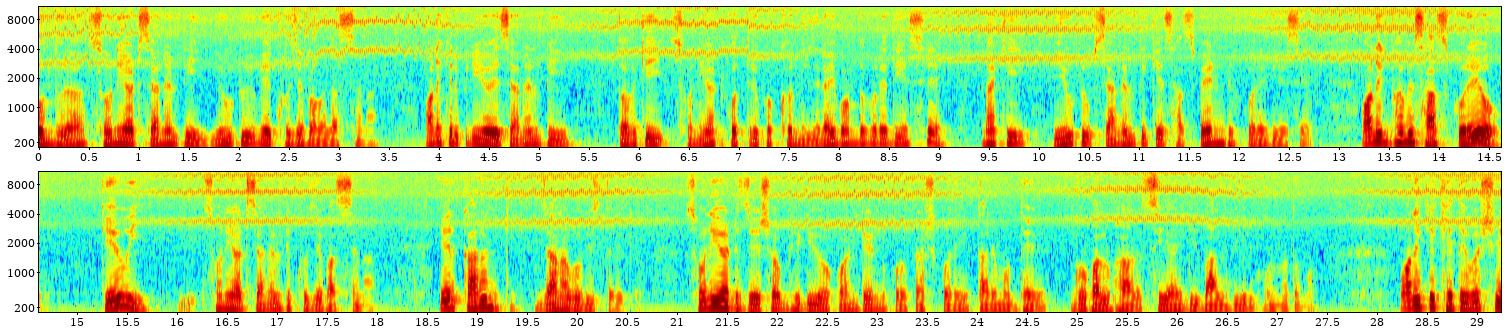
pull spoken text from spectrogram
বন্ধুরা সোনি আর্ট চ্যানেলটি ইউটিউবে খুঁজে পাওয়া যাচ্ছে না। অনেকের প্রিয় এই চ্যানেলটি, তবে কি সোনি আর্ট কর্তৃপক্ষ নিজেরাই বন্ধ করে দিয়েছে, নাকি ইউটিউব চ্যানেলটিকে সাসপেন্ড করে দিয়েছে? অনেকভাবে সার্চ করেও কেউই সোনি আর্ট চ্যানেলটি খুঁজে পাচ্ছে না। এর কারণ কি? জানাব বিস্তারিত। সোনি আর্ট যেসব ভিডিও কন্টেন্ট প্রকাশ করে, তার মধ্যে গোপাল ভাঁড় সিআইডি বালবীর অন্যতম। অনেকে খেতে বসে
